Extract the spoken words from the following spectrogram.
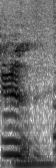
Mm.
